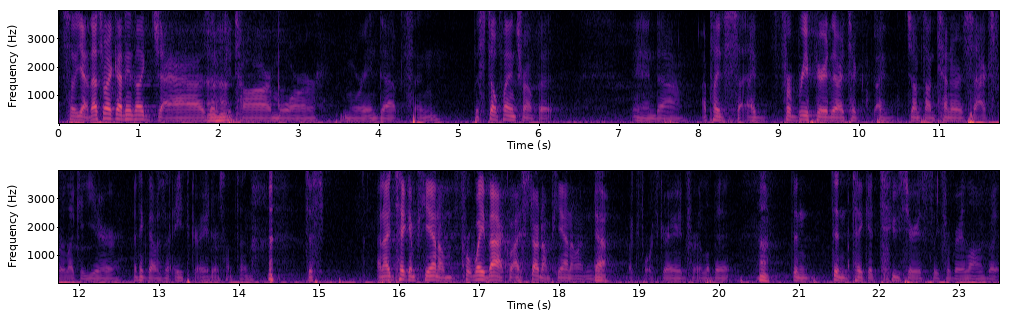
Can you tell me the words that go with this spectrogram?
so yeah, that's where I got into like jazz and Uh-huh. guitar more more in depth, and but still playing trumpet. And uh, I played I, for a brief period there. I took I jumped on tenor sax for like a year. I think that was in eighth grade or something. Just and I'd taken piano for way back. I started on piano in Yeah. like fourth grade for a little bit. Huh. Didn't didn't take it too seriously for very long, but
